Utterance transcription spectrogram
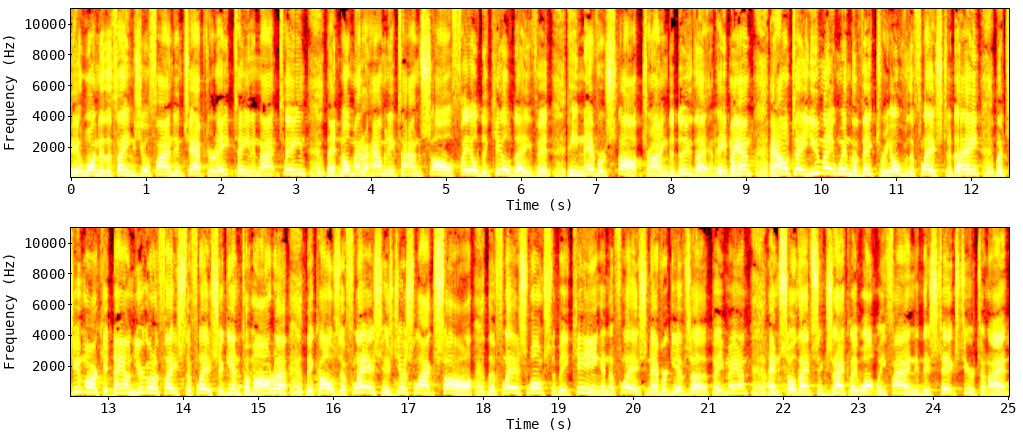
It, one of the things you'll find in chapter 18 and 19 that no matter how many times Saul failed to kill David, he never stopped trying to do that. Amen? And I'll tell you, you may win the victory over the flesh today, but you mark it down, you're going to face the flesh again tomorrow because the flesh is just like Saul The flesh wants to be king and the flesh never gives up. Amen. And so that's exactly what we find in this text here tonight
